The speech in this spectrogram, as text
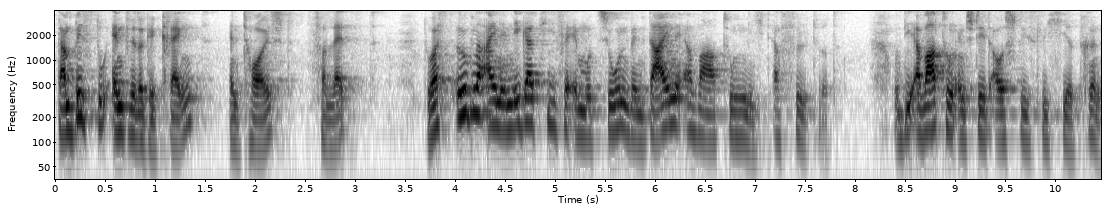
dann bist du entweder gekränkt, enttäuscht, verletzt. Du hast irgendeine negative Emotion, wenn deine Erwartung nicht erfüllt wird. Und die Erwartung entsteht ausschließlich hier drin.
